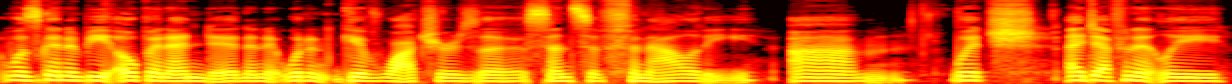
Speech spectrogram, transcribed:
was going to be open ended and it wouldn't give watchers a sense of finality, um, which I definitely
